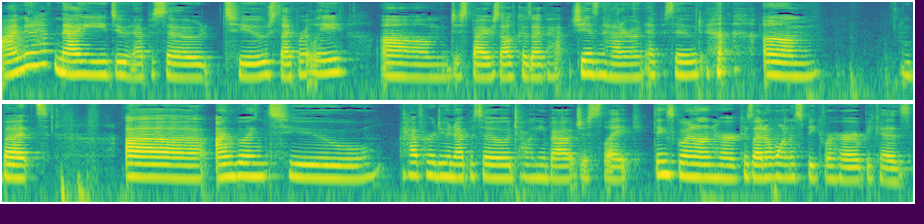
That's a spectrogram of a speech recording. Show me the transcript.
I'm gonna have Maggie do an episode too separately, um, just by herself because I've had she hasn't had her own episode, um, but uh, I'm going to have her do an episode talking about just like things going on her because I don't want to speak for her because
